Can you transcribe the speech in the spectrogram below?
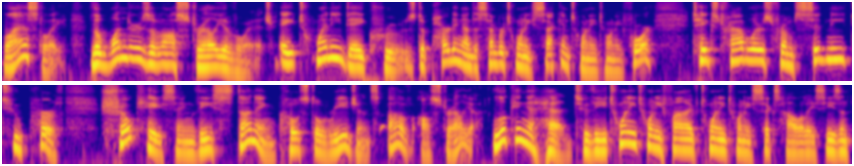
Lastly, the Wonders of Australia voyage, a 20 day cruise departing on December 22, 2024, takes travelers from Sydney to Perth, showcasing the stunning coastal regions of Australia. Looking ahead to the 2025 2026 holiday season,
